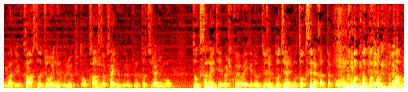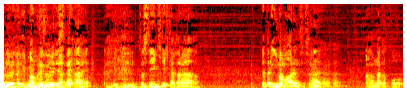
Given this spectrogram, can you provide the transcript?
今でいうカースト上位のグループとカースト下位のグループのどちらにも属さないと言えば聞こえはいいけどどちら どちらにも属せなかったこうあの あぶれあぶれ組ですね。はい。として生きてきたからやっぱり今もあるんですよそれも、はいはいはい。あのなんかこ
